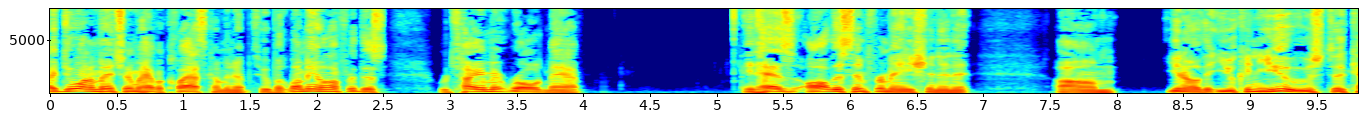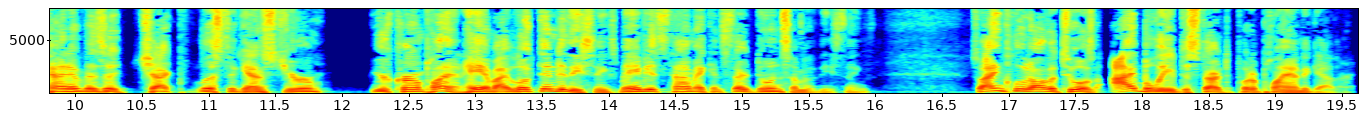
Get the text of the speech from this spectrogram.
I do want to mention we have a class coming up too, but let me offer this retirement roadmap. It has all this information in it, um, you know, that you can use to kind of as a checklist against your your current plan. Hey, have I looked into these things? Maybe it's time I can start doing some of these things. So I include all the tools I believe to start to put a plan together.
